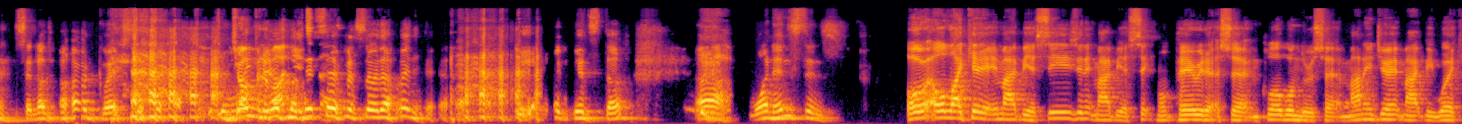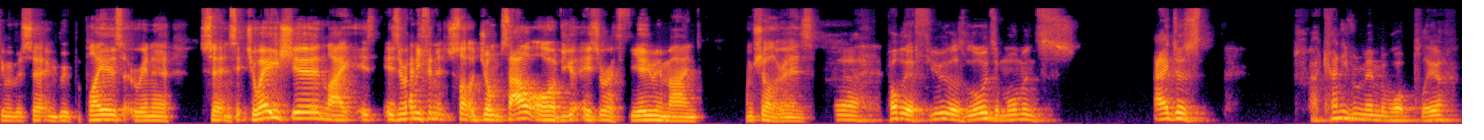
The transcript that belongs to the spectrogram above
it's another hard question. Dropping them on this episode, haven't you? Good stuff. Ah, one instance. Or, or like a, it might be a season, it might be a six month period at a certain club under a certain manager, it might be working with a certain group of players that are in a certain situation. Like, is, is there anything that sort of jumps out, or have you, is there a few in mind? I'm sure there is. Uh, probably a few. There's loads of moments. I just, I can't even remember what player.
